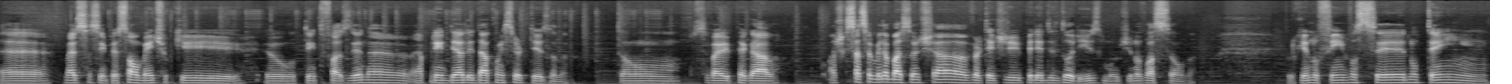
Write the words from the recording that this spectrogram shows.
é, mas assim, pessoalmente o que eu tento fazer, né, é aprender a lidar com incerteza, né? Então, você vai pegar, acho que se assemelha bastante à vertente de empreendedorismo, de inovação, né? Porque no fim você não tem,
